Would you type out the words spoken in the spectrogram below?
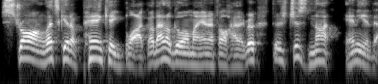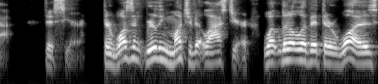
strong. Let's get a pancake block. Oh, that'll go on my NFL highlight. There's just not any of that this year. There wasn't really much of it last year. What little of it there was,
